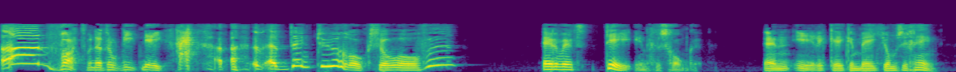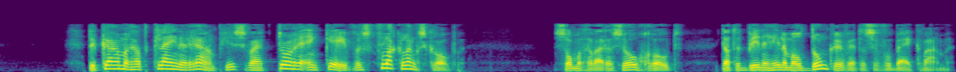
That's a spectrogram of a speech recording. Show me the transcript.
En wordt men het ook niet, nee. Denkt u er ook zo over? Er werd thee ingeschonken, en Erik keek een beetje om zich heen. De kamer had kleine raampjes waar torren en kevers vlak langs kropen. Sommige waren zo groot, dat het binnen helemaal donker werd als ze voorbij kwamen.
